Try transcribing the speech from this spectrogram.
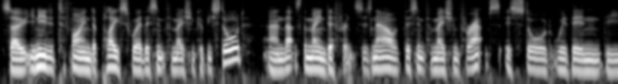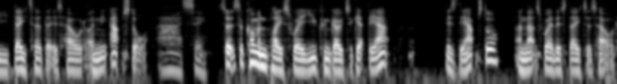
So you needed to find a place where this information could be stored, and that's the main difference. Is now this information for apps is stored within the data that is held in the App Store. ah, I see. So it's a common place where you can go to get the app is the App Store, and that's where this data is held.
